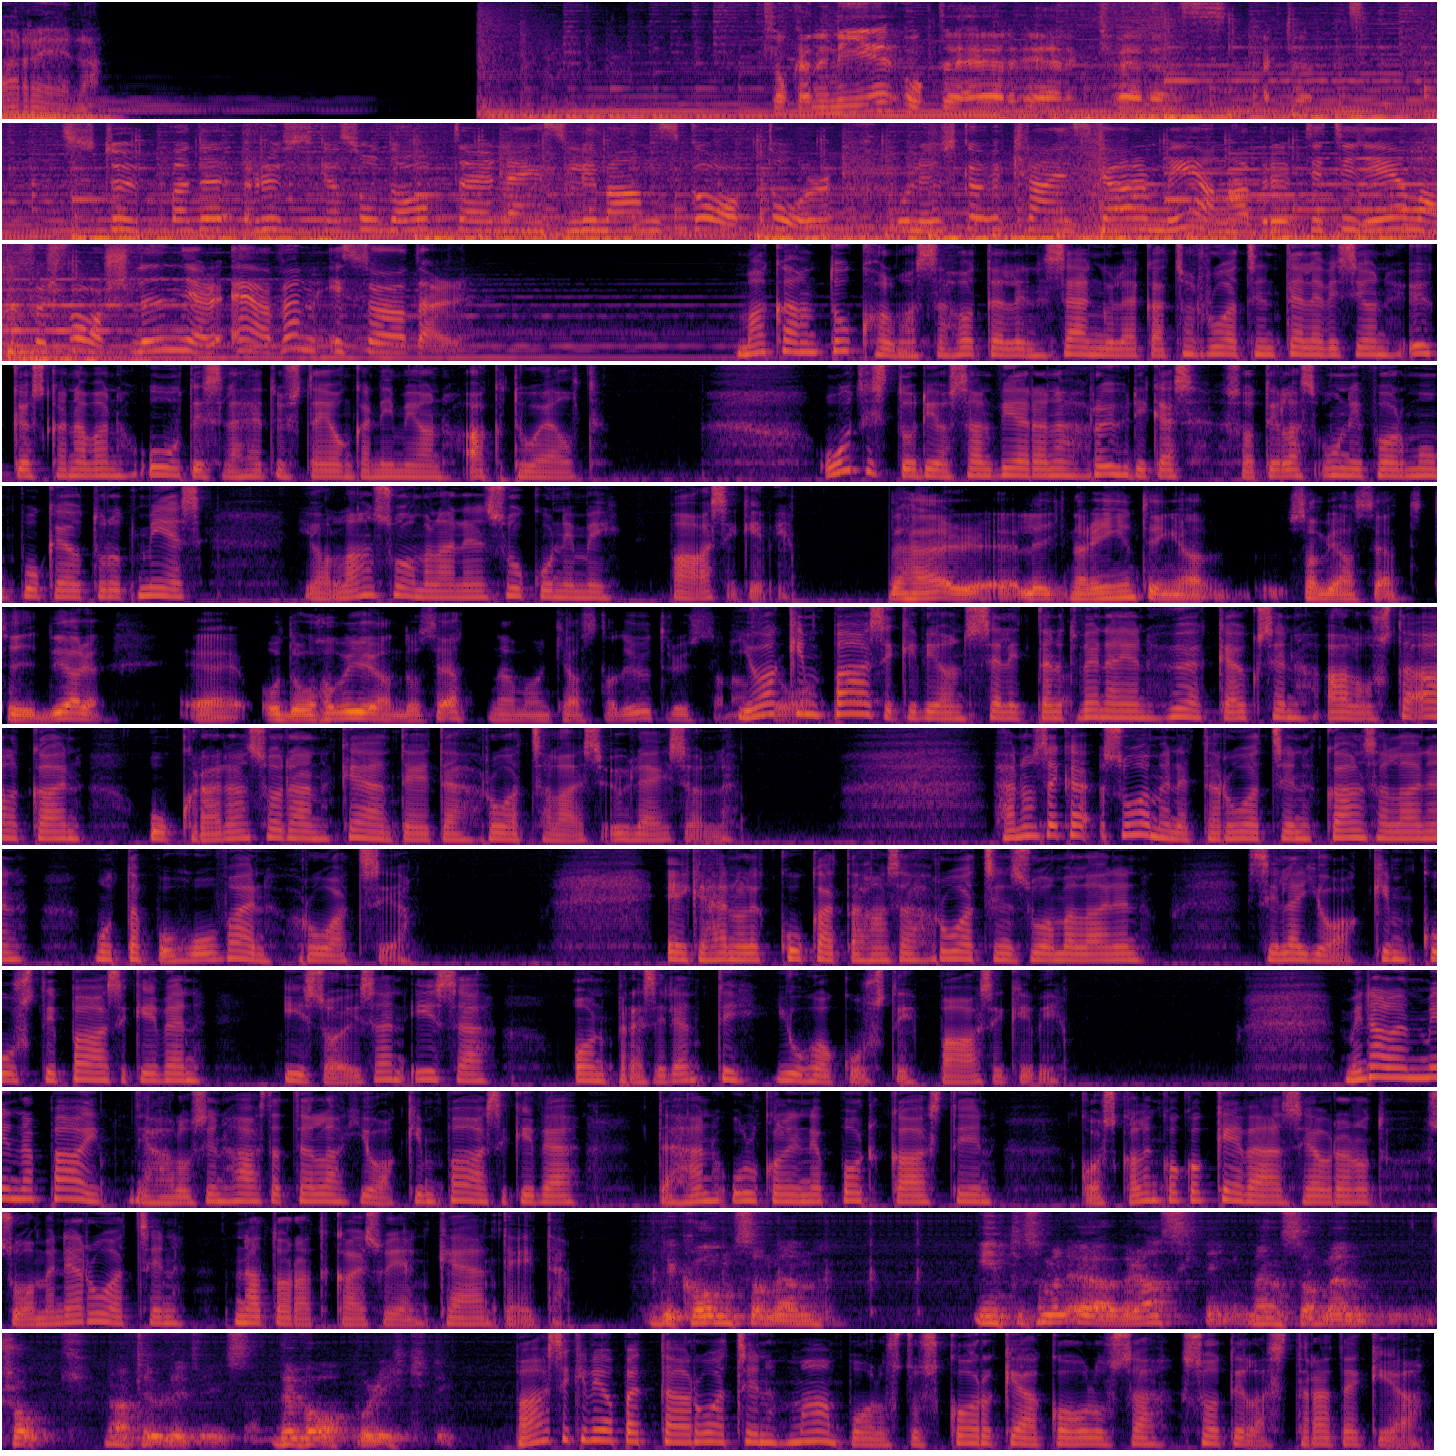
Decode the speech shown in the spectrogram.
Areena. Klockan är nio och det här är kvällens Aktuellt. Stupade ryska soldater längs Limans gator och nu ska ukrainska armén ha brutit igenom försvarslinjer även i söder. Makaan Tukholmassa hotellin sängyllä ja katson Ruotsin television ykköskanavan uutislähetystä, jonka nimi on Aktuelt. Uutistudiossa on vierana ryhdikäs sotilasuniformuun pukeutunut mies, jolla on suomalainen sukunimi Paasikivi. Det här liknar ingenting som vi har sett tidigare. Eh, och då har vi ju ändå sett när man kastade ut ryssarna. Joakim Paasikivi on selittänyt Venäjän hyökkäyksen alusta alkaen Ukrainan sodan käänteitä ruotsalaisyleisölle. Hän on sekä Suomen että Ruotsin kansalainen, mutta puhuu vain ruotsia. Eikä hän ole kuka tahansa ruotsin suomalainen, sillä Joakim Kusti Paasikiven isoisän isä on presidentti Juho Kusti Paasikivi. Minä olen Minna Pai ja halusin haastatella Joakim Paasikiveä tähän ulkolinja-podcastiin, koska olen koko kevään seurannut Suomen ja Ruotsin NATO-ratkaisujen käänteitä. Det kom som en, inte som en överraskning, men som en chock naturligtvis. Det var på riktigt. Paasikivi opettaa Ruotsin maanpuolustuskorkeakoulussa sotilastrategiaa.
